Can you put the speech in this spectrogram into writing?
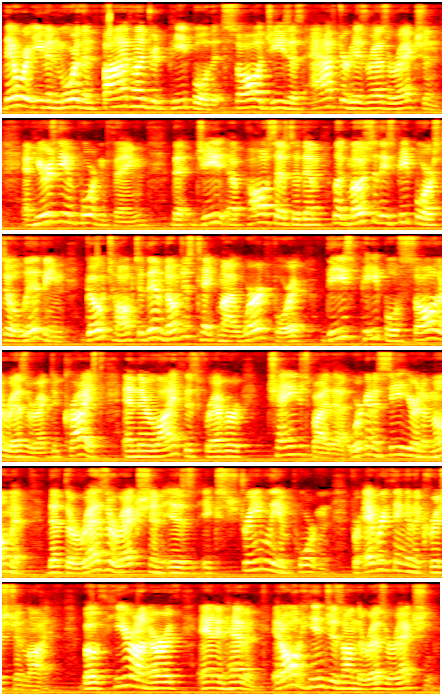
there were even more than 500 people that saw Jesus after his resurrection. And here's the important thing that uh, Paul says to them Look, most of these people are still living. Go talk to them. Don't just take my word for it. These people saw the resurrected Christ, and their life is forever changed by that. We're going to see here in a moment that the resurrection is extremely important for everything in the Christian life, both here on earth and in heaven. It all hinges on the resurrection.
